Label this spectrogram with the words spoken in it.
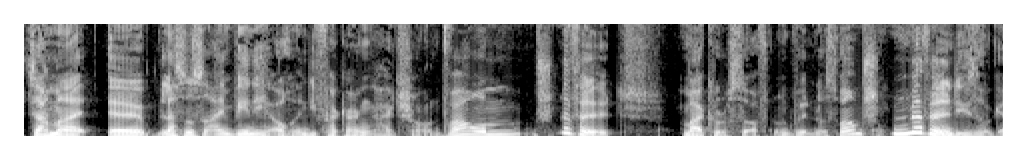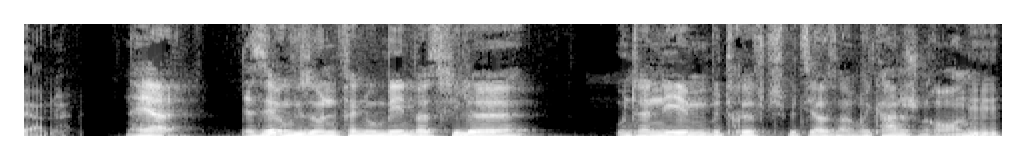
Sag mal, äh, lass uns ein wenig auch in die Vergangenheit schauen. Warum schnüffelt Microsoft und Windows? Warum schnüffeln die so gerne? Naja, das ist ja irgendwie so ein Phänomen, was viele Unternehmen betrifft, speziell aus dem amerikanischen Raum. Mhm.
